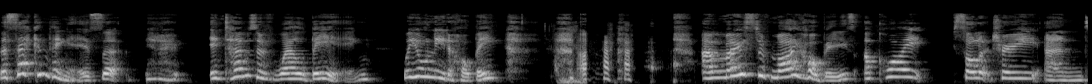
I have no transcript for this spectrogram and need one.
The second thing is that, you know, in terms of well-being, we all need a hobby. and most of my hobbies are quite solitary and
